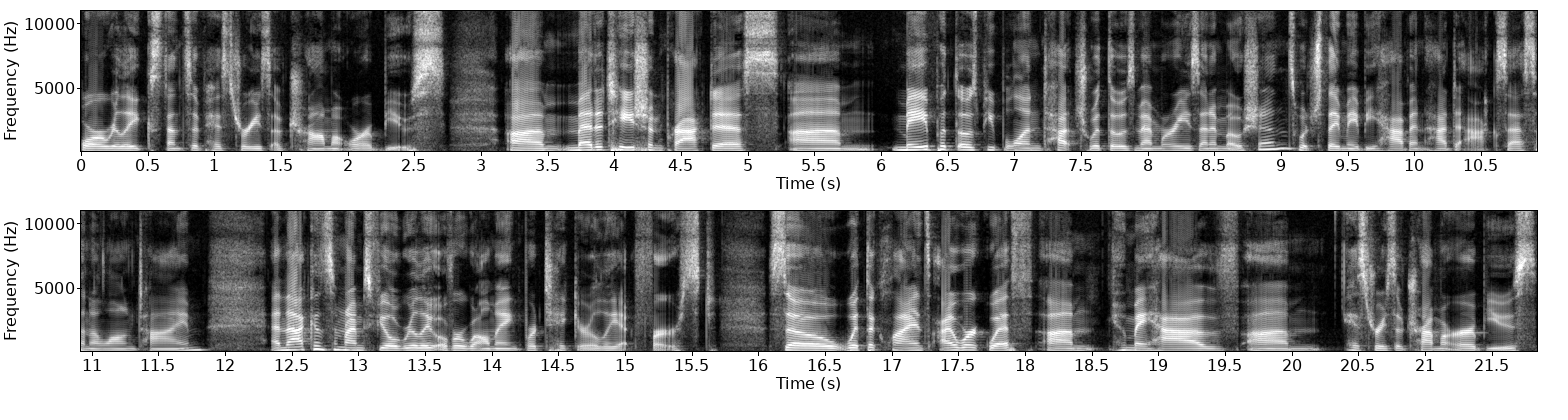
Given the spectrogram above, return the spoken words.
or really extensive histories of trauma or abuse um, meditation practice um, may put those people in touch with those memories and emotions, which they maybe haven't had to access in a long time. And that can sometimes feel really overwhelming, particularly at first. So, with the clients I work with um, who may have um, histories of trauma or abuse,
